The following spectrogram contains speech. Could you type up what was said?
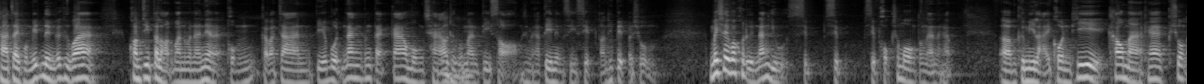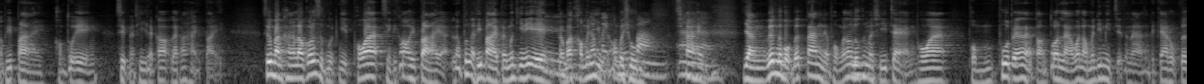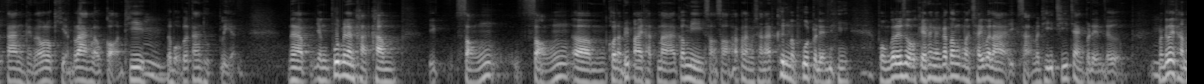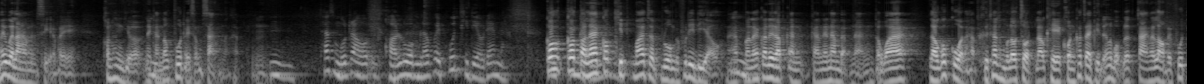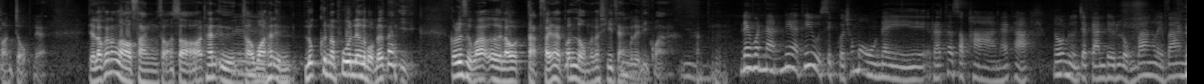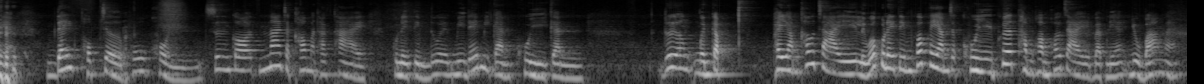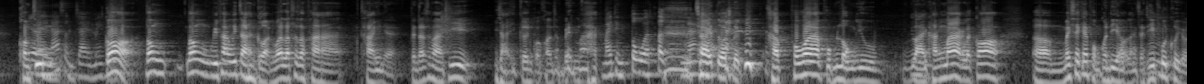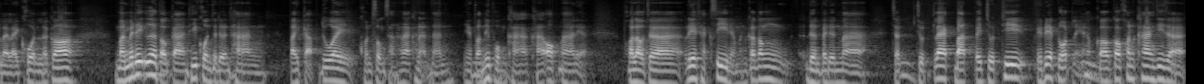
คาใจผมนิดนึงก็คือว่าความจริงตลอดวันวันนั้นเนี่ยผมกับอาจารย์ปิยบุตรนั่งตั้งแต่9โมงเช้าถึงประมาณตีสองใช่ไหมครับตีหนึ่งสี่สิบตอนที่ปิดประชุม ไม่ใช่ว่าคนอื่นนั่งอยู่ 10 10 16 ชั่วโมงตรงนั้นนะครับเอิ่มคือมีหลายคนที่เข้ามาแค่ช่วงอภิปรายของตัวเอง 10 นาทีแล้วก็แล้วก็หายไป ซึ่งบางครั้งเราก็รู้สึกหงุดหงิดเพราะว่าสิ่งที่เขาอภิปรายอะเราเพิ่งอธิบายไปเมื่อกี้นี้เอง แต่ว่าเขาไม่ได้อยู่ในห้องประชุมแล้วไใช่อ่าอย่างเรื่องระบบเลือกตั้งเนี่ยผมก็ต้องลุกขึ้นมาชี้แจง เพราะว่าผมพูดไปตั้งแต่ตอนต้นแล้วว่าเราไม่ได้มีเจตนาจะไปแก้ระบบเลือกตั้งเพียงแต่ว่าเราเขียนร่างเราก่อนที่อืมระบบเลือกตั้งถูกเปลี่ยนนะครับยังพูดไม่ทันขาดคำอีกสองสองเอิ่มคนอภิปรายถัดมาก็มีสสพรรคพลังประชารัฐขึ้นมาพูดประเด็นนี้ ผมก็เลยรู้สึกโอเคถ้างั้นก็ต้องมาใช้เวลาอีก3นาทีชี้แจงประเด็นเดิม มันก็เลยทำให้เวลามันเสียไปค่อนข้างเยอะในการต้องพูดอะไรซ้ำๆนะครับอืมอืมถ้าสมมุติเราขอรวมแล้วไปพูดทีเดียวได้ไหมก็ก็ตอนแรกก็คิดว่าจะรวมไปผู้ทีเดียวนะครับอืมตอนแรกก็ได้รับการการแนะนำแบบนั้น แต่ว่าเราก็กลัวนะครับคือถ้าสมมติเราจดแล้วโอเคคนเข้าใจผิดเรื่องระบบเลือกตั้งแล้วเราไปพูดตอนจบเนี่ยเดี๋ยวเราก็ต้องรอฟังสสท่านอื่นสวท่านอื่นลุกขึ้นมาพูดเรื่องระบบเลือกตั้งอีก ก็รู้สึกว่าเออเราตัดไฟตั้งแต่ต้นลมแล้วก็ชี้แจงไปเลยดีกว่าครับอืมในวันนั้นเนี่ยที่อยู่ 10 กว่าชั่วโมงในรัฐสภานะคะนอกเหนือจากการเดินหลงบ้างอะไรบ้างเนี่ยได้พบเจอผู้คน ซึ่งก็น่าจะเข้ามาทักทายคุณไอติมด้วย มีได้มีการคุยกัน เรื่องเหมือนกับพยายามเข้าใจ หรือว่าคุณไอติมก็พยายามจะคุยเพื่อทำความเข้าใจแบบเนี้ยอยู่บ้างไหมความมีจริอะงไรน่าสนใจไหมคะก็ต้องต้องวิพากษ์วิจารณ์ก่อนว่ารัฐสภา ไทยเนี่ยเป็นรัฐสภาที่ใหญ่เกินกว่าความจำเป็นมาก หมายถึงตัวตึกนะใช่ตัวตึกครับ เพราะว่าผมหลงอยู่หลายครั้งมาก แล้วก็เอิ่มไม่ใช่แค่ผมคนเดียว หลังจากที่พูดคุยกับหลาย ๆ คน แล้วก็มันไม่ได้เอื้อต่อการที่คนจะเดินทางไปกลับด้วยขนส่งสาธารณะขนาดนั้น อย่างตอนที่ผมขาขาออกมาเนี่ยพอเราจะเรียกแท็กซี่เนี่ยมันก็ต้องเดินไปเดินมาจากจุดแรกบัตรไปจุดที่ไปเรียกรถอะไรเลยครับก็ก็ค่อนข้างที่จะเอ่อ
